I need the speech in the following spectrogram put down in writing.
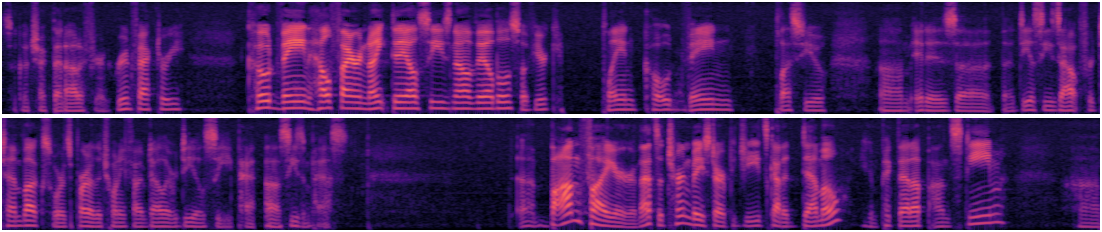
So go check that out if you're in Rune Factory. Code Vein Hellfire Night DLC is now available. So if you're playing Code Vein, bless you. Um, it is uh, the DLC is out for ten bucks, or it's part of the twenty-five dollar DLC pa- uh, season pass. Uh, Bonfire, that's a turn-based RPG. It's got a demo. You can pick that up on Steam, uh,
